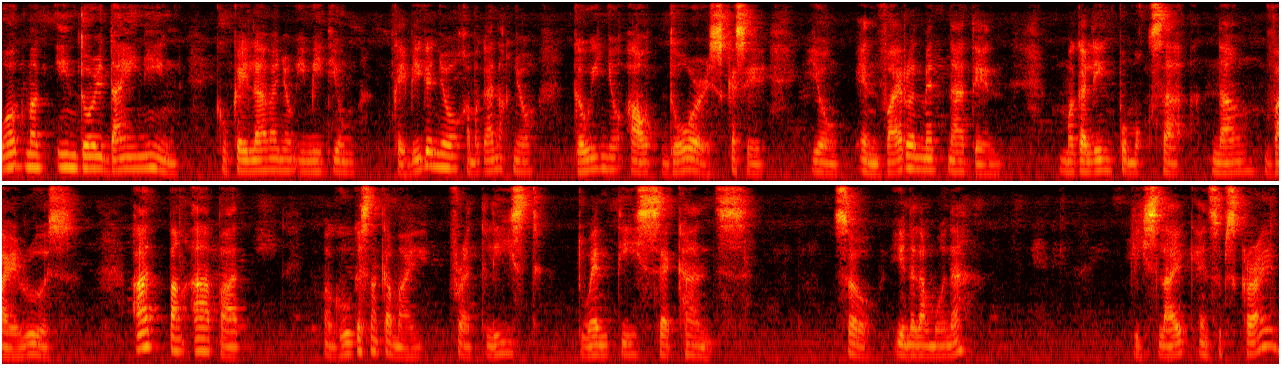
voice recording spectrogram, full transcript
huwag mag-indoor dining. Kung kailangan nyong i-meet yung kaibigan nyo, kamag-anak nyo, gawin nyo outdoors kasi yung environment natin magaling pumuksa ng virus. At pang-apat, maghugas ng kamay for at least 20 seconds. So, yun na lang muna. Please like and subscribe.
